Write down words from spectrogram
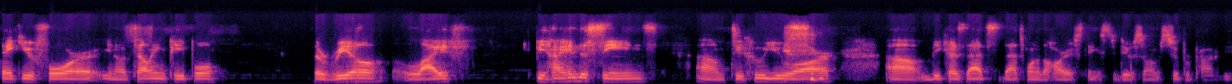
Thank you for you know telling people the real life behind the scenes um, to who you are, um, because that's that's one of the hardest things to do. So I'm super proud of you.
